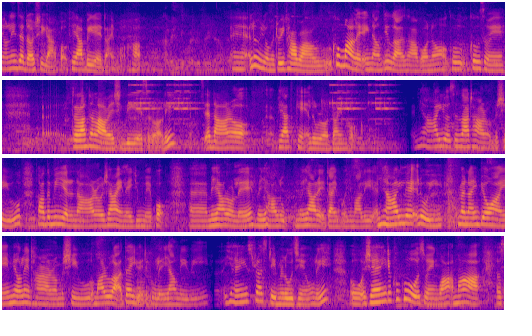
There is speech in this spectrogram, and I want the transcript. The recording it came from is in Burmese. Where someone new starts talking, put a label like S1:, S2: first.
S1: မျောလင်းချက်တော့ရှိတာပေါ့ဖះပေးတဲ့အတိုင်းပေါ့ဟုတ်
S2: ဒါလေးယူမယ်လို့တွေးတာ
S1: အဲအဲ့လိုတော့မတွေးထားပါဘူးအခုမှလည်းအိမ်အောင်ပြုတ်ကားစားပေါ့နော်အခုအခုဆိုရင်အဲတစ်လားနှစ်လားပဲရှိသေးရဲ့ဆိုတော့လေကျန်တာကတော့ဘုရားသခင်အလိုတော်အတိုင်းပေါ့အ များကြီးတော့စဉ်းစားထားတာတော့မရှိဘူးသာသမီယရနာကတော့ရရင်လည်းယူမယ်ပေါ့အဲမရတော့လည်းမရလို့မရတဲ့အတိုင်းပေါ့ညီမလေးအများကြီးလည်းအဲ့လိုကြီးအမှန်တိုင်းပြောရရင်မျောလင့်ထားတာတော့မရှိဘူးအမားတို့ကအသက်အရွယ်တစ်ခုလည်းရောက်နေပြီအရင် stress တွေမလိုချင်ဘူးလေဟိုအရင်တစ်ခုခုကိုဆိုရင်ကွာအမက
